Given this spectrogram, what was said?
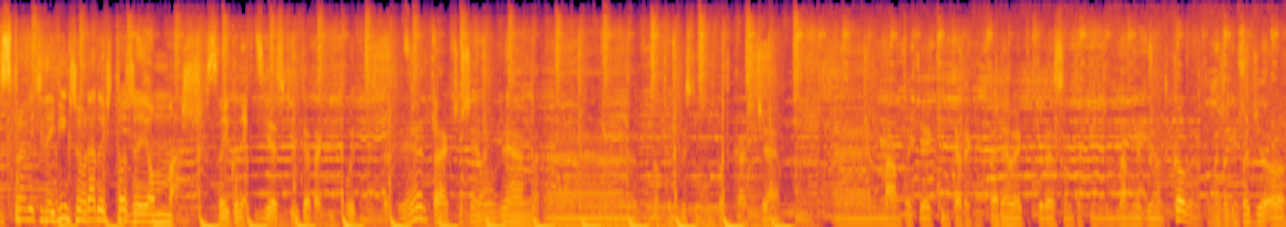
sprawia ci największą radość to, że ją masz w swojej kolekcji. Jest kilka takich płyt niestety. Tak, wcześniej mówiłem e, na tym 20 podcaście, e, mam takie kilka takich perełek, które są takim dla mnie wyjątkowe. Natomiast jeżeli chodzi o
